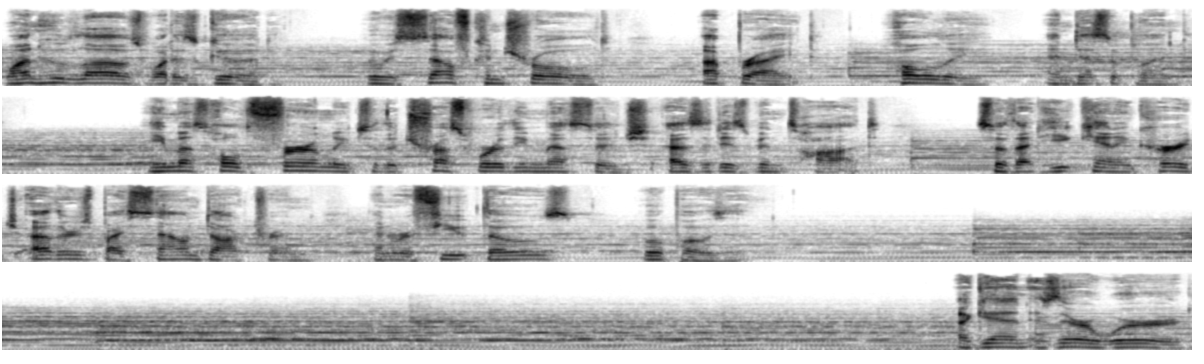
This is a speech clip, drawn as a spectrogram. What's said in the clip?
one who loves what is good, who is self controlled, upright, holy, and disciplined. He must hold firmly to the trustworthy message as it has been taught, so that he can encourage others by sound doctrine and refute those who oppose it. Again, is there a word,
